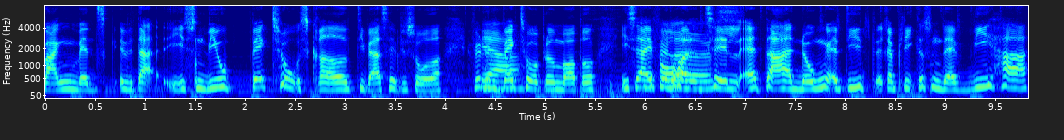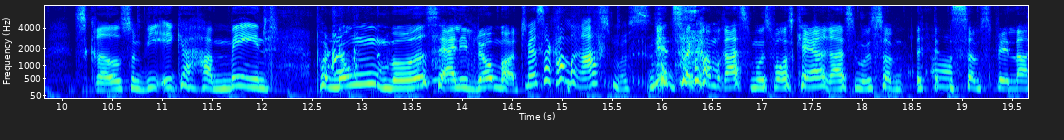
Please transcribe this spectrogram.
mange mennesker, der, sådan, vi er jo begge to skrevet diverse episoder. Jeg føler, Ja. ja. vi begge to er blevet mobbet. Især i forhold til, at der er nogle af de replikker, som der, vi har skrevet, som vi ikke har ment på nogen måde særlig lummert. Men så kom Rasmus. Men så kom Rasmus, vores kære Rasmus, som, oh. som spiller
